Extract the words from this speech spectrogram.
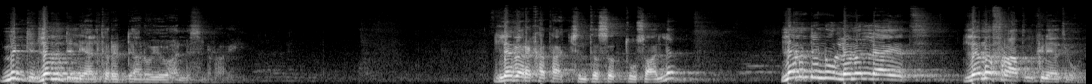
ምንድን ለምንድን ነው ያልተረዳ ነው የዮሐንስን ራእይ ለበረከታችን ተሰጥቶ ሳለ ለምንድን ነው ለመለያየት ለመፍራት ምክንያት የሆነ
